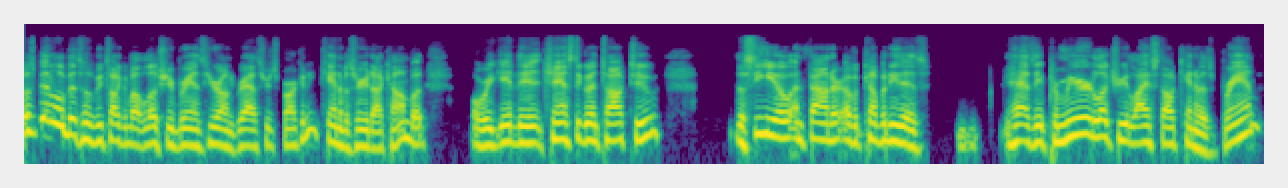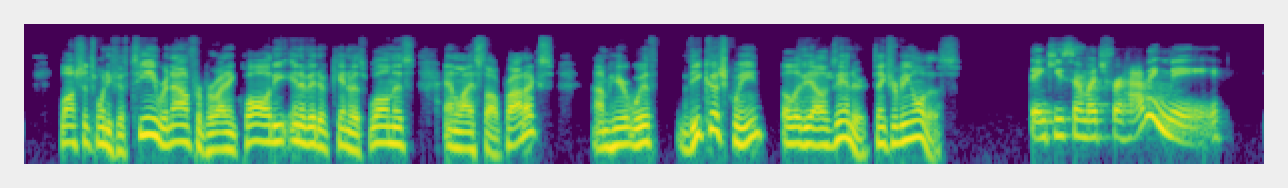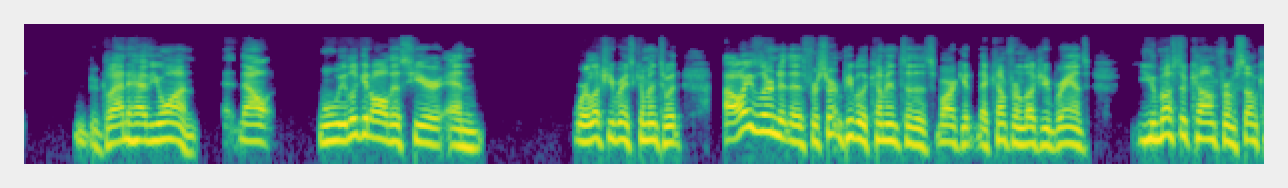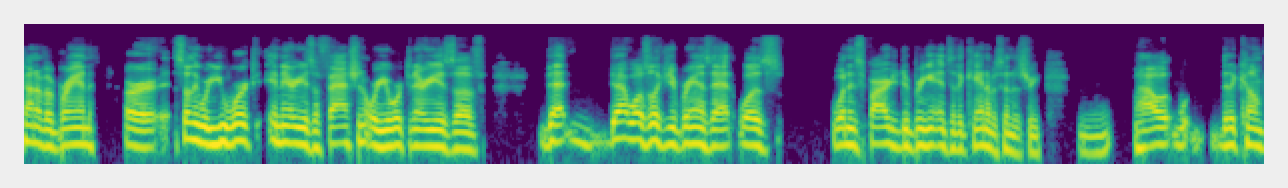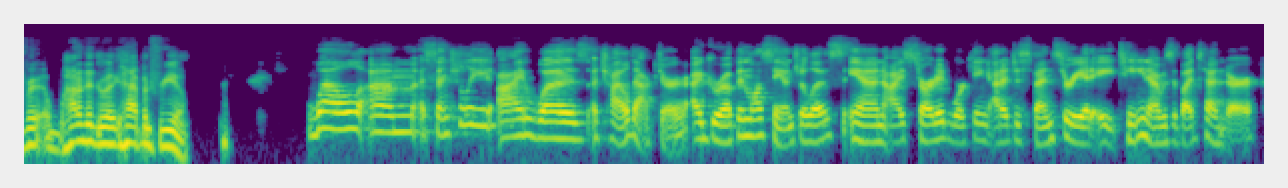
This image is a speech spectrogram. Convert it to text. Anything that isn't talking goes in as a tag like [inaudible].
So it's been a little bit since we talked about luxury brands here on Grassroots Marketing, cannabisradio.com, but or we gave the chance to go and talk to the CEO and founder of a company that has a premier luxury lifestyle cannabis brand launched in 2015, renowned for providing quality, innovative cannabis wellness and lifestyle products. I'm here with the Kush Queen, Olivia Alexander. Thanks for being with us. Thank you so much for having me. Glad to have you on. Now, when we look at all this here and where luxury brands come into it, I always learned that for certain people that come into this market that come from luxury brands, you must have come from some kind of a brand or something where you worked in areas of fashion or you worked in areas of that that was luxury brands that was what inspired you to bring it into the cannabis industry. How did it come for how did it happen for you well, um, essentially, I was a child actor. I grew up in Los Angeles and I started working at a dispensary at 18. I was a bud tender,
